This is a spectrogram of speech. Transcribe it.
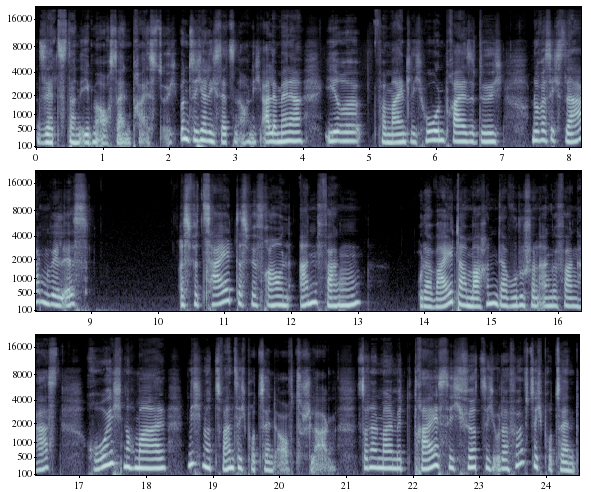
setzt dann eben auch seinen Preis durch. Und sicherlich setzen auch nicht alle Männer ihre vermeintlich hohen Preise durch. Nur was ich sagen will ist, es wird Zeit, dass wir Frauen anfangen, oder weitermachen, da wo du schon angefangen hast, ruhig nochmal nicht nur 20 Prozent aufzuschlagen, sondern mal mit 30, 40 oder 50 Prozent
